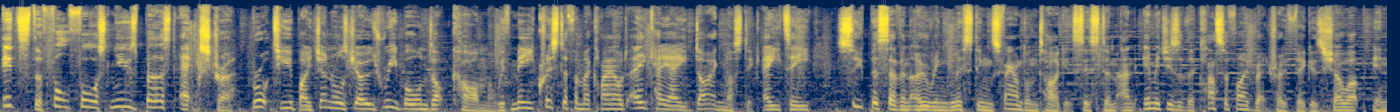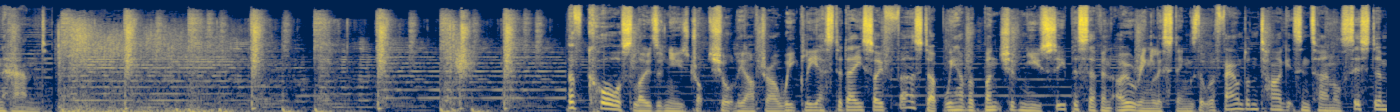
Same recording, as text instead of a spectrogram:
It's the Full Force News Burst Extra, brought to you by GeneralsJoesReborn.com, with me, Christopher McLeod, aka Diagnostik 80, Super 7 O ring listings found on Target System, and images of the classified retro figures show up in hand. Of course, loads of news dropped shortly after our weekly yesterday, so first up we have a bunch of new Super 7 O-ring listings that were found on Target's internal system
